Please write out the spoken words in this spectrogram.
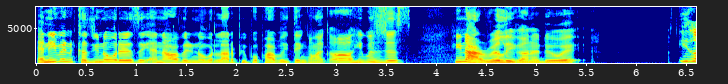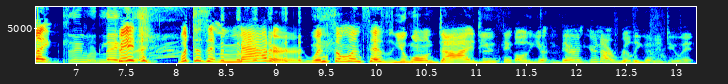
And even because you know what it is, and I already know what a lot of people probably thinking, like, oh, he was just, he not really gonna do it. Like Like, bitch, what does it matter when someone says you're gonna die? Do you think, oh, you're they're, you're not really gonna do it,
